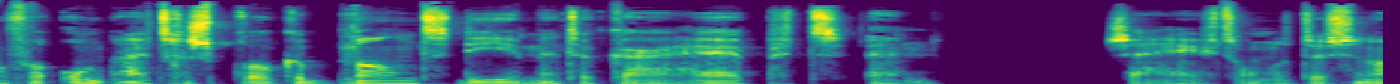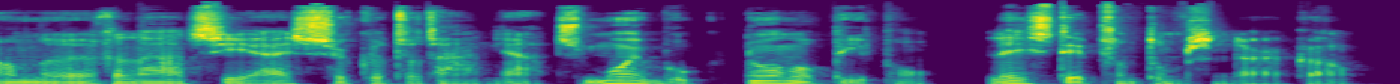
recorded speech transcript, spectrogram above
over onuitgesproken band die je met elkaar hebt. En zij heeft ondertussen een andere relatie. Hij sukkelt tot aan. Ja, het is een mooi boek. Normal People. Lees tip van Thompson Darko.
